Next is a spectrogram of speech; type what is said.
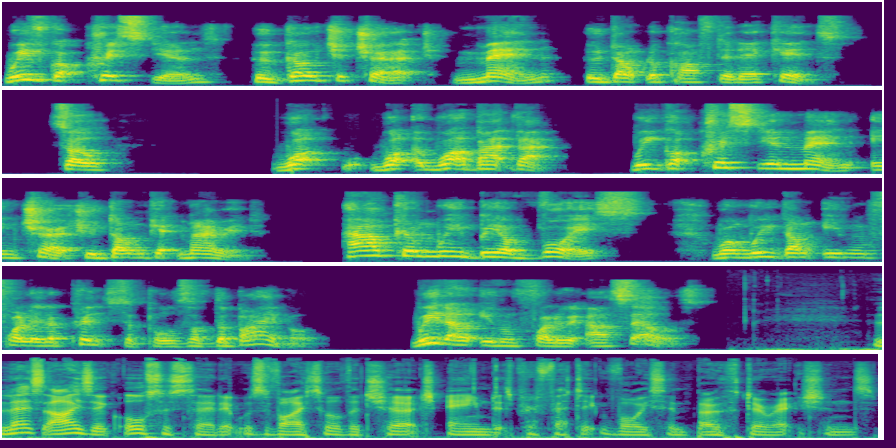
We've got Christians who go to church, men who don't look after their kids. So what what what about that? We got Christian men in church who don't get married. How can we be a voice when we don't even follow the principles of the Bible? We don't even follow it ourselves. Les Isaac also said it was vital the church aimed its prophetic voice in both directions,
